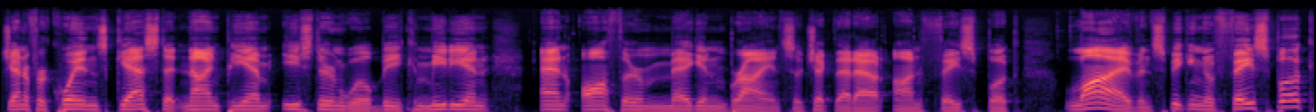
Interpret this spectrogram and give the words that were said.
Jennifer Quinn's guest at 9 p.m. Eastern will be comedian and author Megan Bryant. So check that out on Facebook Live. And speaking of Facebook,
